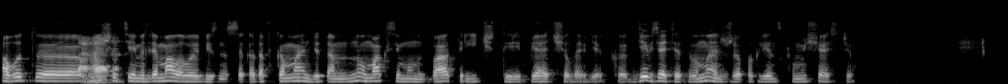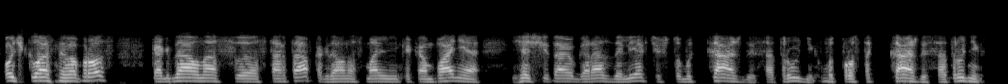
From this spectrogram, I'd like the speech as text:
А вот ага. в нашей теме для малого бизнеса, когда в команде там, ну, максимум 2, 3, 4, 5 человек, где взять этого менеджера по клиентскому счастью? Очень классный вопрос. Когда у нас э, стартап, когда у нас маленькая компания, я считаю гораздо легче, чтобы каждый сотрудник, вот просто каждый сотрудник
